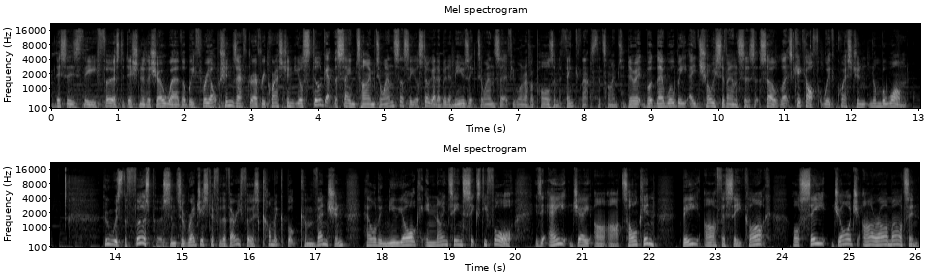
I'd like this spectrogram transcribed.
This is the first edition of the show where there'll be three options after every question. You'll still get the same time to answer, so you'll still get a bit of music to answer. If you want to have a pause and think, that's the time to do it, but there will be a choice of answers. So let's kick off with question number one who was the first person to register for the very first comic book convention held in New York in 1964? Is it A. J.R.R. Tolkien, B. Arthur C. Clarke, or C. George R.R. Martin?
